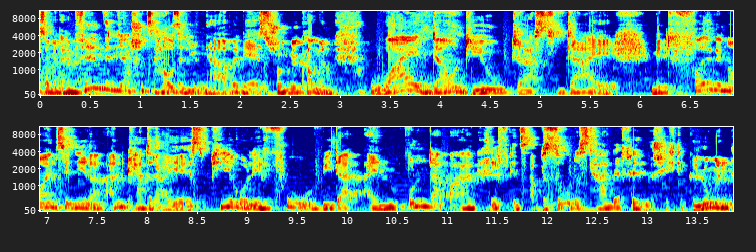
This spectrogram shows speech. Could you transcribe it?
Zwar mit einem Film, den ich auch schon zu Hause liegen habe, der ist schon gekommen. Why Don't You Just Die? Mit Folge 19 ihrer Uncut-Reihe ist Piro Le Fou wieder ein wunderbarer Griff ins Absurdistan der Filmgeschichte gelungen.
